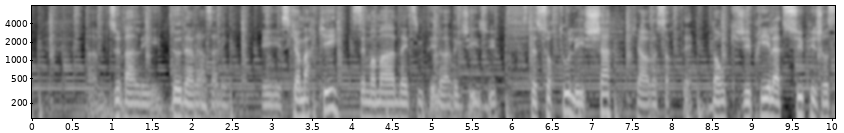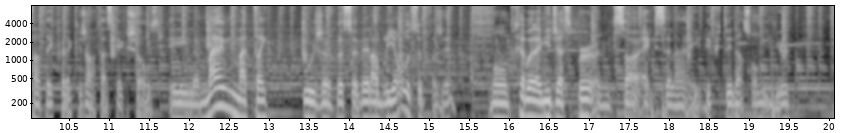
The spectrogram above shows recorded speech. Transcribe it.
euh, durant les deux dernières années. Et ce qui a marqué ces moments d'intimité-là avec Jésus, c'était surtout les chants qui en ressortaient. Donc, j'ai prié là-dessus, puis je ressentais qu'il fallait que j'en fasse quelque chose. Et le même matin où je recevais l'embryon de ce projet, mon très bon ami Jasper, un mixeur excellent et réputé dans son milieu,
